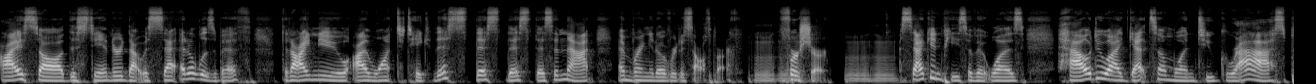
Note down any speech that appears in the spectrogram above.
I saw the standard that was set at Elizabeth that I knew I want to take this, this, this, this, and that and bring it over to South Park Mhm. for sure. Mhm. Second piece of it was how do I get someone to grasp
